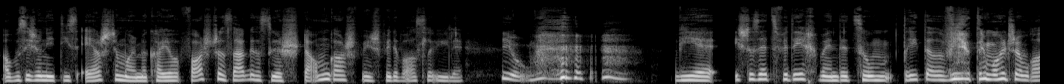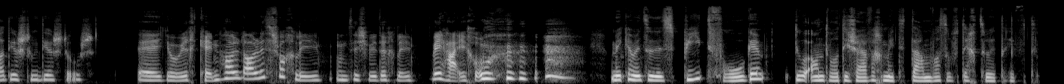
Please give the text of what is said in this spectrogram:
Aber es ist ja nicht dein erstes Mal. Man kann ja fast schon sagen, dass du ein Stammgast bist bei der Basler Eule. Jo. Wie ist das jetzt für dich, wenn du zum dritten oder vierten Mal schon im Radiostudio stehst? Äh, ja, ich kenne halt alles schon ein bisschen. Und es ist wieder ein bisschen wie heimkommen. Wir kommen zu den Speed-Fragen. Du antwortest einfach mit dem, was auf dich zutrifft.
